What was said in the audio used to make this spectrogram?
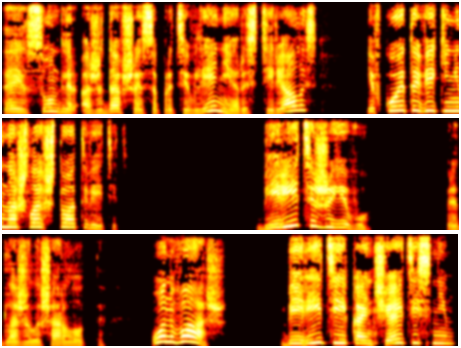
Тея Сундлер, ожидавшая сопротивления, растерялась и в кои-то веки не нашла, что ответить. «Берите же его», — предложила Шарлотта. «Он ваш. Берите и кончайте с ним.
